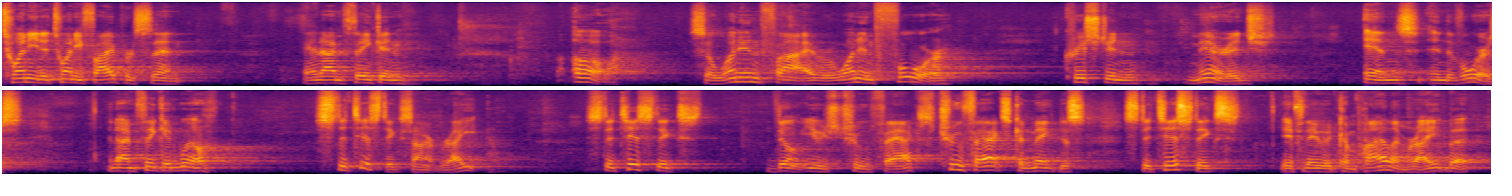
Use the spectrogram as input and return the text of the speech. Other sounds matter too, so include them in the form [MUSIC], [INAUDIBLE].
20 to 25%. And I'm thinking, oh, so one in five or one in four Christian marriage ends in divorce. And I'm thinking, well, statistics aren't right. Statistics don't use true facts. True facts can make this statistics if they would compile them right, but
